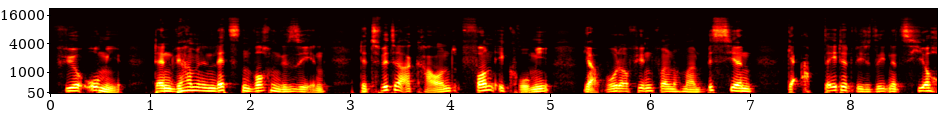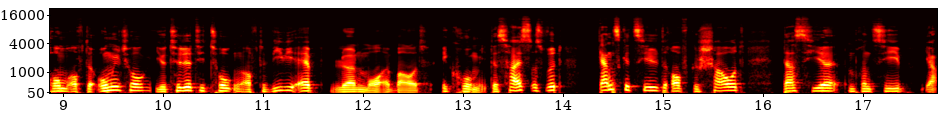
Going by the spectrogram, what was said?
für Omi. Denn wir haben in den letzten Wochen gesehen, der Twitter-Account von Ecomi, ja, wurde auf jeden Fall nochmal ein bisschen geupdatet. Wir sehen jetzt hier Home of the Omi Token, Utility Token auf der Vivi App, Learn more about Ecomi. Das heißt, es wird ganz gezielt darauf geschaut, dass hier im Prinzip ja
